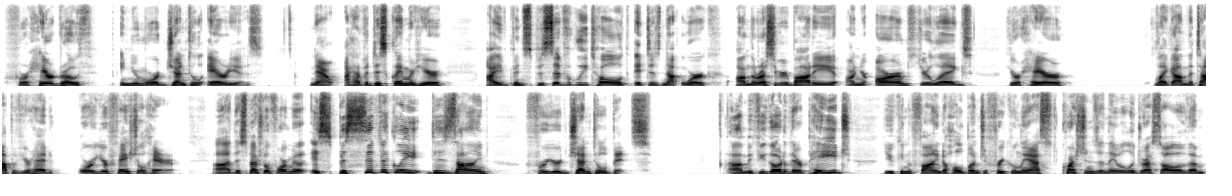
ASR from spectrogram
for hair growth in your more gentle areas. Now, I have a disclaimer here. I've been specifically told it does not work on the rest of your body, on your arms, your legs, your hair, like on the top of your head, or your facial hair. Uh, the special formula is specifically designed for your gentle bits. Um, if you go to their page, you can find a whole bunch of frequently asked questions and they will address all of them.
